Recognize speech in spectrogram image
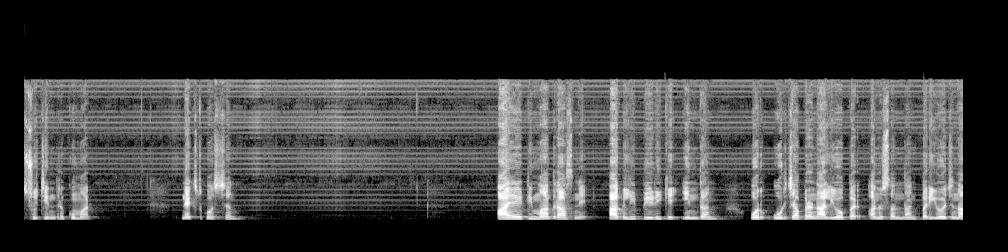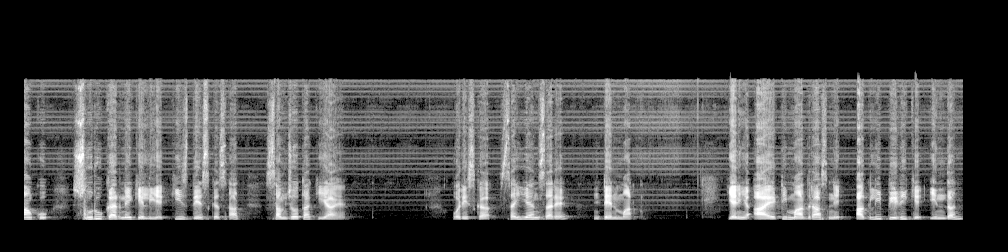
Suchindra Kumar next question IIT Madras ने अगली पीढ़ी के ईंधन और ऊर्जा प्रणालियों पर अनुसंधान परियोजनाओं को शुरू करने के लिए किस देश के साथ समझौता किया है? और इसका सही आंसर है डेनमार्क। यानी आईआईटी मद्रास ने अगली पीढ़ी के ईंधन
